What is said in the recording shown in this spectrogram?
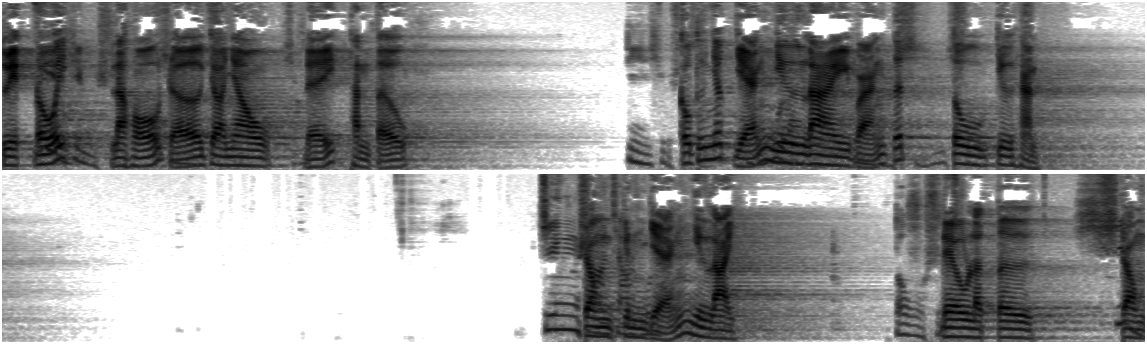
tuyệt đối là hỗ trợ cho nhau để thành tựu. Câu thứ nhất giảng như lai vãng tích tu chư hành. Trong kinh giảng như lai, đều là từ trong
